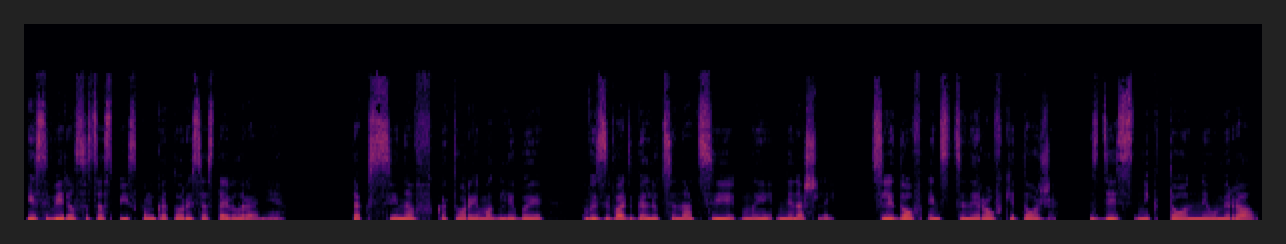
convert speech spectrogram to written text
и сверился со списком, который составил ранее. Токсинов, которые могли бы вызывать галлюцинации, мы не нашли. Следов инсценировки тоже. Здесь никто не умирал.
